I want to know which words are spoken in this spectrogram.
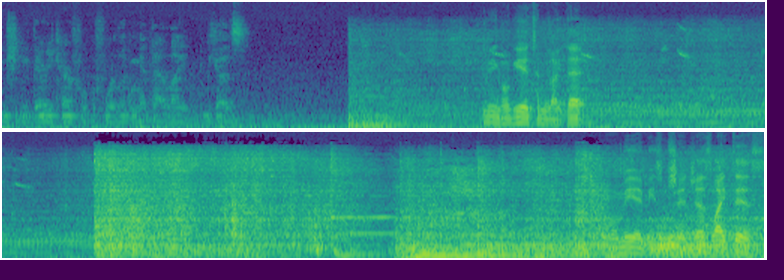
you should be very careful before looking at that light because You ain't gonna give it to me like that. On it'd be some shit just like this.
